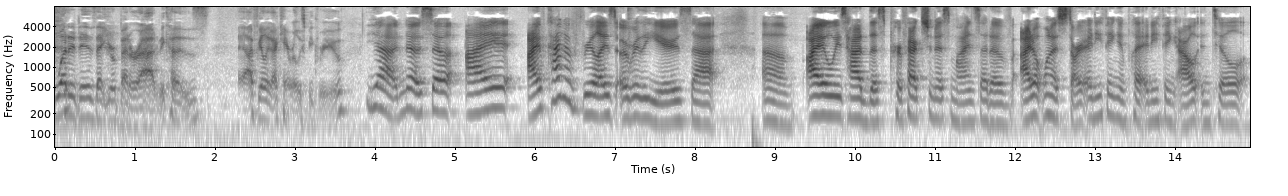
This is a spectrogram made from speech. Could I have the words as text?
what it is that you're better at because I feel like I can't really speak for you. Yeah, no. So I I've kind of realized over the years that um, I always had this perfectionist mindset of I don't want to start anything and put anything out until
